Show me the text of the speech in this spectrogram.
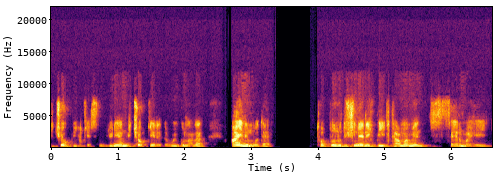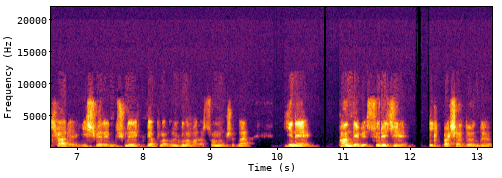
birçok ülkesinde, dünyanın birçok yerinde uygulanan aynı model. Toplumu düşünerek değil tamamen sermayeyi, karı, işvereni düşünerek yapılan uygulamalar sonucunda yine pandemi süreci ilk başa döndü.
